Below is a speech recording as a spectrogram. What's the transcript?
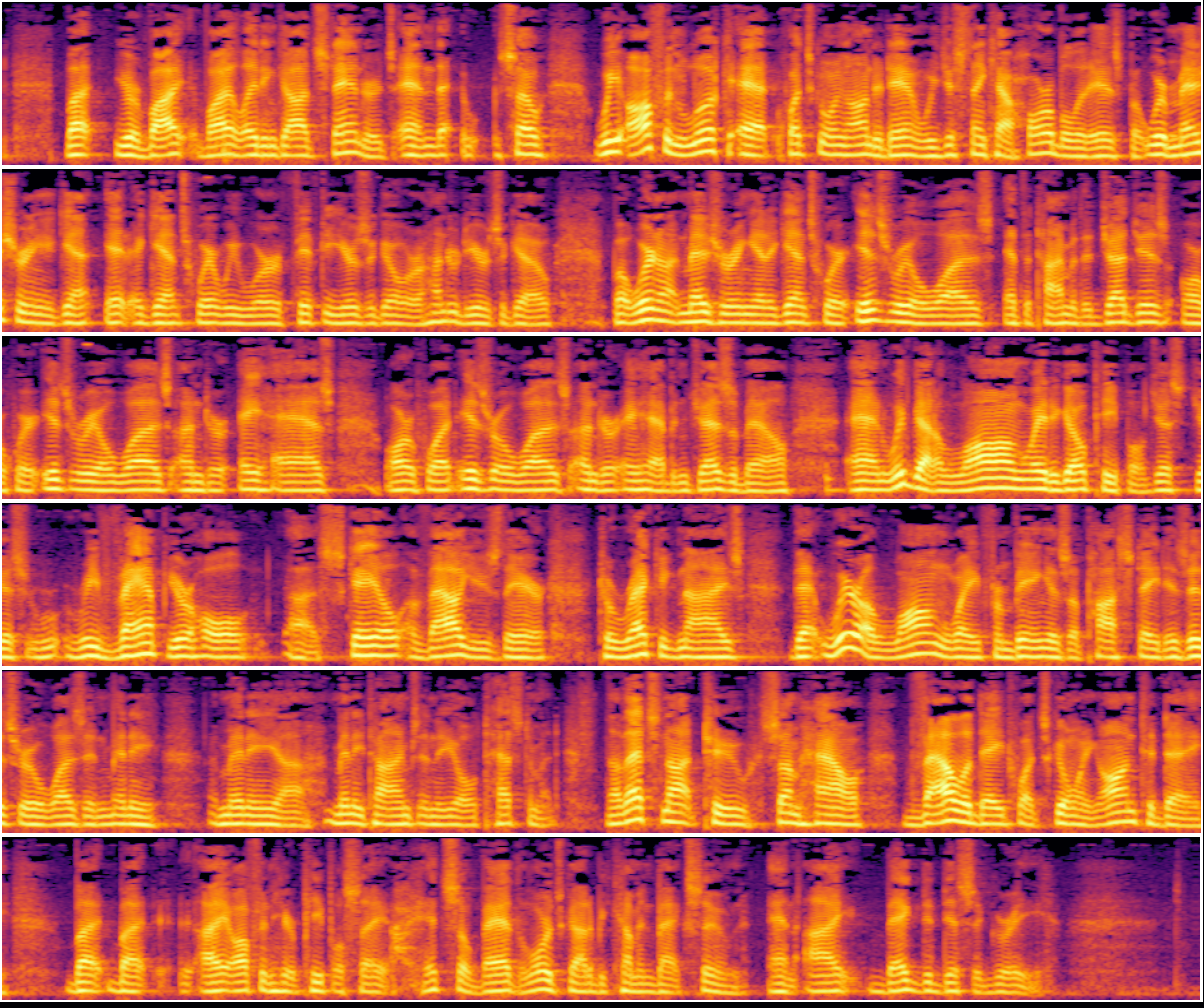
but you're vi- violating God's standards. And so we often look at what's going on today and we just think how horrible it is, but we're measuring it against where we were 50 years ago or 100 years ago. but we're not measuring it against where Israel was at the time of the judges or where Israel was under Ahaz or what Israel was under Ahab and Jezebel. And we've got a long way to go, people. Just, just revamp your whole uh, scale of values there to recognize that we're a long way from being as apostate as Israel was in many many uh, many times in the Old Testament. Now that's not to somehow validate what's going on today, but but I often hear people say oh, it's so bad the Lord's got to be coming back soon, and I beg to disagree.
